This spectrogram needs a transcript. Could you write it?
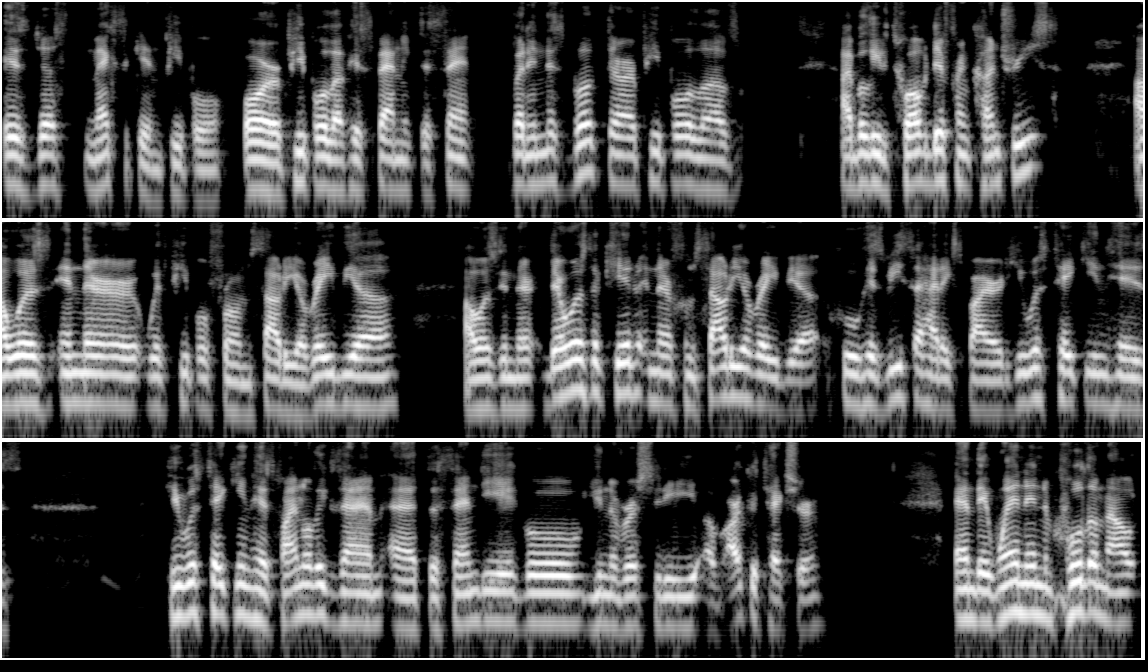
is just Mexican people or people of Hispanic descent. But in this book, there are people of, I believe, 12 different countries. I was in there with people from Saudi Arabia. I was in there. There was a kid in there from Saudi Arabia who his visa had expired. He was taking his he was taking his final exam at the San Diego University of Architecture. And they went in and pulled him out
